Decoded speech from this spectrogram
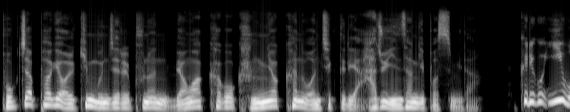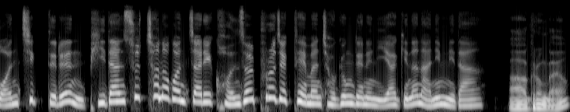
복잡하게 얽힌 문제를 푸는 명확하고 강력한 원칙들이 아주 인상 깊었습니다. 그리고 이 원칙들은 비단 수천억 원짜리 건설 프로젝트에만 적용되는 이야기는 아닙니다. 아, 그런가요?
